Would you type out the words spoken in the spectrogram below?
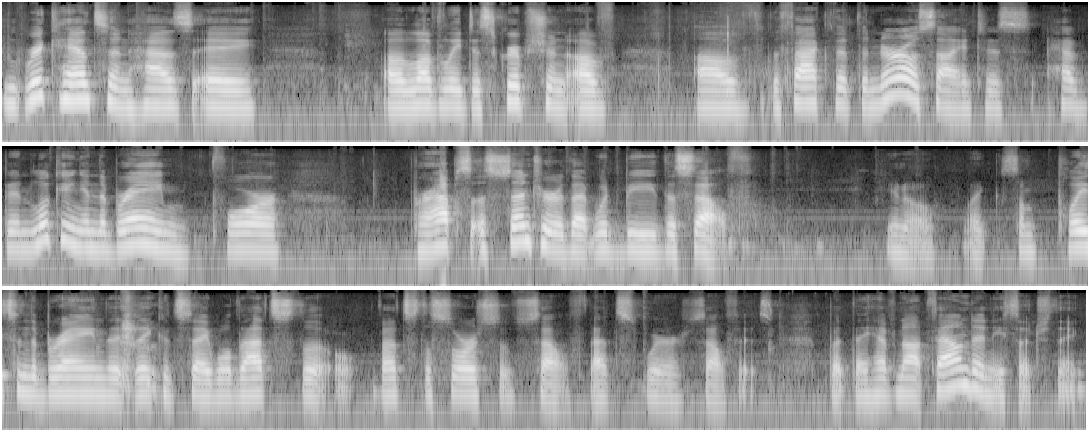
Rick Hanson has a, a lovely description of, of the fact that the neuroscientists have been looking in the brain for perhaps a center that would be the self. You know, like some place in the brain that they could say, well, that's the, that's the source of self. That's where self is. But they have not found any such thing.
